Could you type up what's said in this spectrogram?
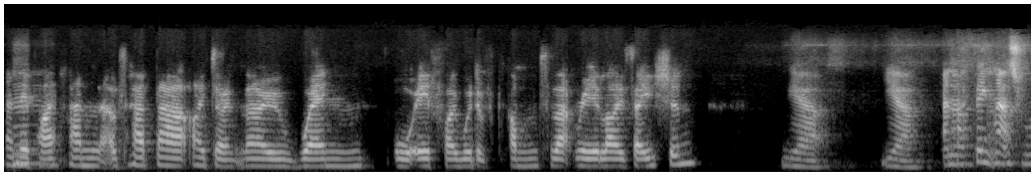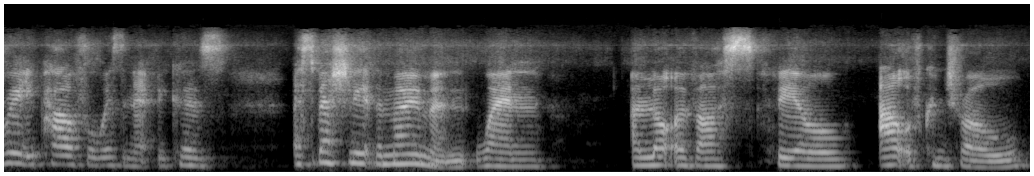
And if I mm. hadn't have had that, I don't know when or if I would have come to that realization. Yeah, yeah. And I think that's really powerful, isn't it? Because especially at the moment when a lot of us feel out of control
